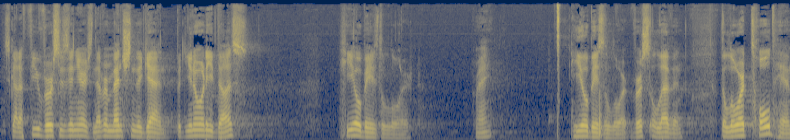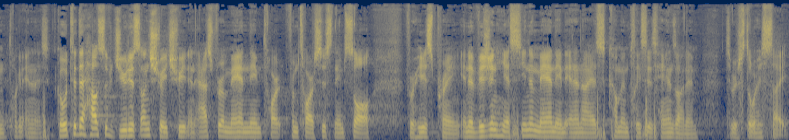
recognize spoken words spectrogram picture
He's got a few verses in here. He's never mentioned again. But you know what he does? He obeys the Lord, right? He obeys the Lord. Verse 11. The Lord told him, talking to Ananias, Go to the house of Judas on Straight Street and ask for a man named Tar- from Tarsus named Saul, for he is praying. In a vision, he has seen a man named Ananias come and place his hands on him to restore his sight.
